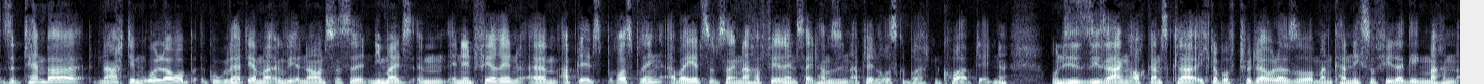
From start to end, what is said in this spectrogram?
September nach dem Urlaub, Google hat ja mal irgendwie announced, dass sie niemals im, in den Ferien ähm, Updates rausbringen, aber jetzt sozusagen nach der Ferienzeit haben sie ein Update rausgebracht, ein Core-Update, ne? Und sie, sie sagen auch ganz klar, ich glaube auf Twitter oder so, man kann nicht so viel dagegen machen,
